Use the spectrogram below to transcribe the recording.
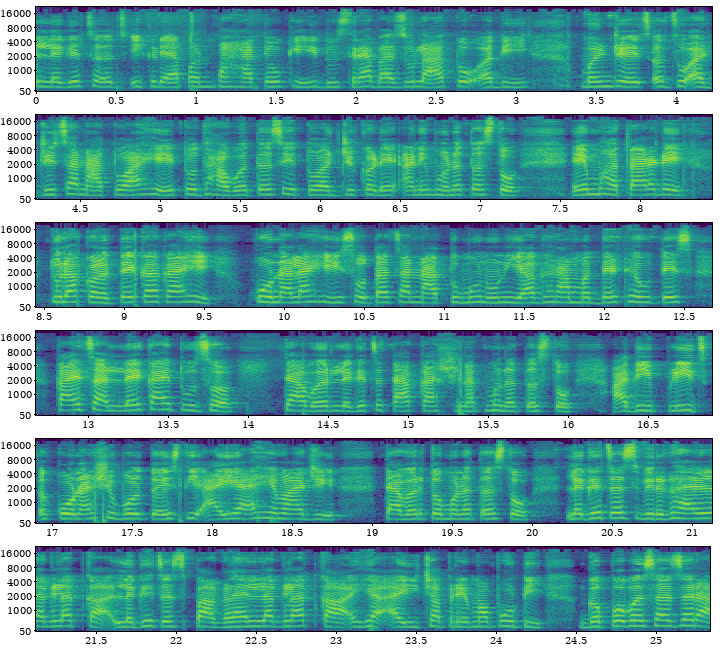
लगेचच इकडे आपण पाहतो की दुसऱ्या बाजूला तो आधी म्हणजेच जो आजीचा नातू आहे तो धावतच येतो आजीकडे आणि म्हणत असतो ए म्हातारडे तुला कळते का काही? कोणालाही स्वतःचा नातू म्हणून या घरामध्ये ठेवतेस? काय चाललंय काय तुझं? त्यावर लगेच आता काशीनाथ म्हणत असतो आधी प्लीज कोणाशी बोलतोयस? ती आई आहे माझी. त्यावर तो म्हणत असतो लगेचच विरघळायला लागलात का? लगेचच पागळायला लागलात का? ह्या आईच्या प्रेमापोटी गप्प बसा जरा.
